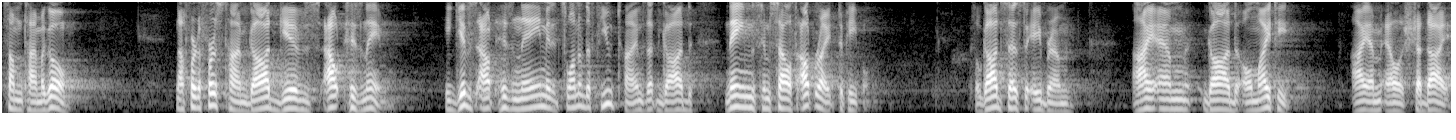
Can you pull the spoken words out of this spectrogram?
some time ago. Now, for the first time, God gives out his name. He gives out his name, and it's one of the few times that God names himself outright to people. So God says to Abram, I am God Almighty. I am El Shaddai.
